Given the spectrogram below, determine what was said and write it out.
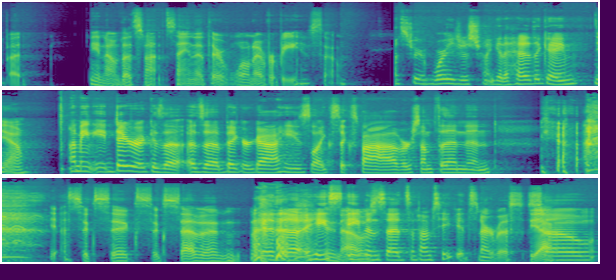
but you know, that's not saying that there won't ever be. So, That's true. We're just trying to get ahead of the game. yeah. I mean, Derek is a is a bigger guy. He's like six five or something, and Yeah, yeah, six six, six seven. and, uh, he's even said sometimes he gets nervous. Yeah. So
